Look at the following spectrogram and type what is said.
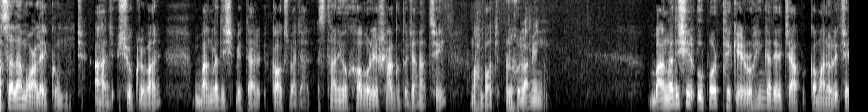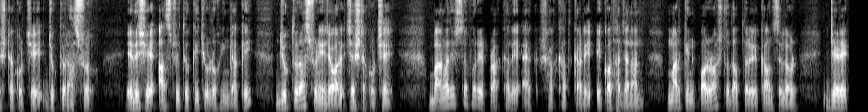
আসসালামু আলাইকুম। আজ শুক্রবার বাংলাদেশ বেতার কক্সবাজার স্থানীয় খবরে স্বাগত জানাচ্ছি মোহাম্মদ রুহুল আমিন। বাংলাদেশের উপর থেকে রোহিঙ্গাদের চাপ কমানোর চেষ্টা করছে যুক্তরাষ্ট্র। এদেশে আশ্রিত কিছু রোহিঙ্গাকে যুক্তরাষ্ট্র নিয়ে যাওয়ার চেষ্টা করছে। বাংলাদেশ সফরের প্রাক্কালে এক সাক্ষাৎকারে একথা জানান মার্কিন পররাষ্ট্র দপ্তরের কাউন্সিলর ডেরেক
